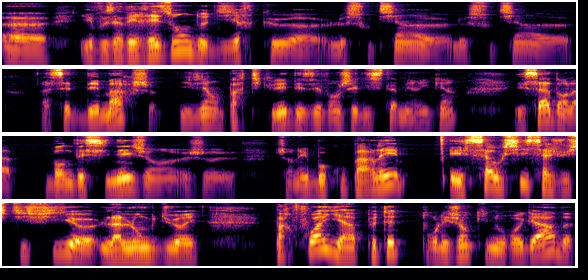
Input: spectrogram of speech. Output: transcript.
Et vous avez raison de dire que le soutien, le soutien à cette démarche, il vient en particulier des évangélistes américains. Et ça, dans la bande dessinée, j'en ai beaucoup parlé. Et ça aussi, ça justifie la longue durée. Parfois, il y a peut-être pour les gens qui nous regardent,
